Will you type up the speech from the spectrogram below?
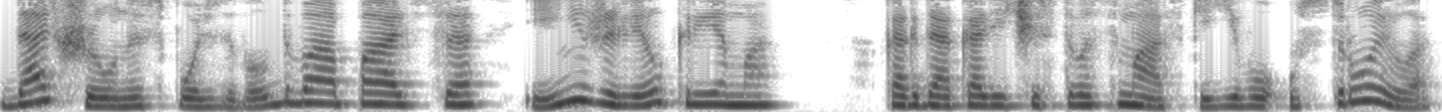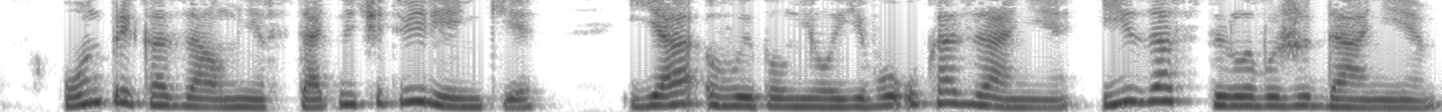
Дальше он использовал два пальца и не жалел крема. Когда количество смазки его устроило, он приказал мне встать на четвереньки. Я выполнила его указание и застыла в ожидании.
